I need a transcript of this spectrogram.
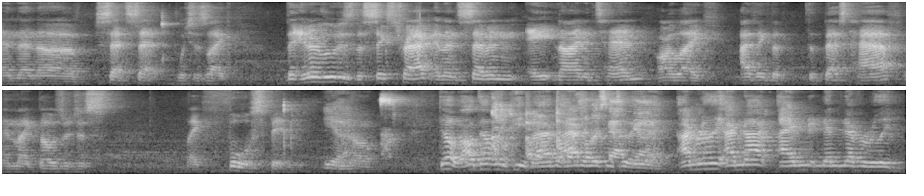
And then uh, Set Set, which is like the interlude is the sixth track, and then seven, eight, nine, and ten are like I think the the best half, and like those are just like full spitting. Yeah. You know. Dope. I'll definitely peep. I haven't, I haven't listened to it Freddie yet. I'm really, I'm not, I n- never really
